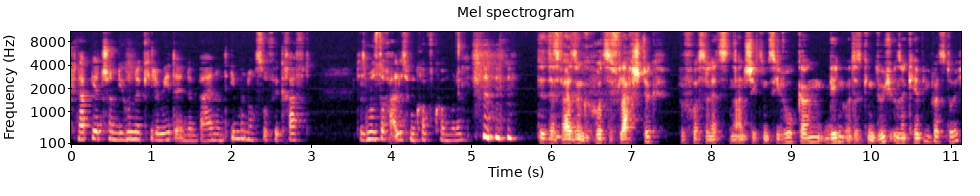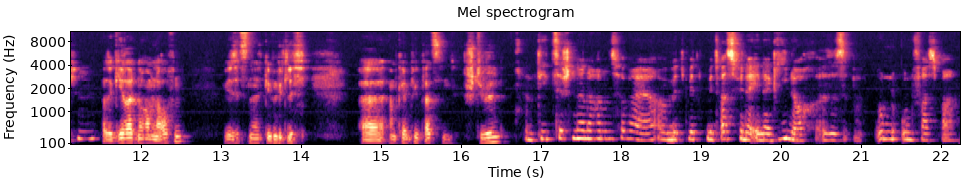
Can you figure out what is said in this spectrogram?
knapp jetzt schon die 100 Kilometer in den Beinen und immer noch so viel Kraft. Das muss doch alles vom Kopf kommen, oder? das war so ein kurzes Flachstück, bevor es den letzten Anstieg zum Zielhochgang ging und das ging durch unseren Campingplatz durch. Mhm. Also Gerald noch am Laufen. Wir sitzen halt gemütlich äh, am Campingplatz in Stühlen und die zischen dann noch an uns vorbei, ja. Aber mit, mit, mit was für einer Energie noch. Also es ist un, unfassbar.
